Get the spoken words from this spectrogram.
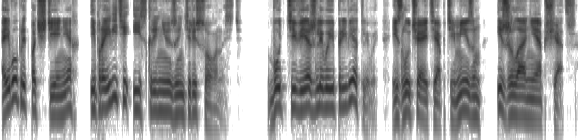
о его предпочтениях и проявите искреннюю заинтересованность. Будьте вежливы и приветливы, излучайте оптимизм и желание общаться.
